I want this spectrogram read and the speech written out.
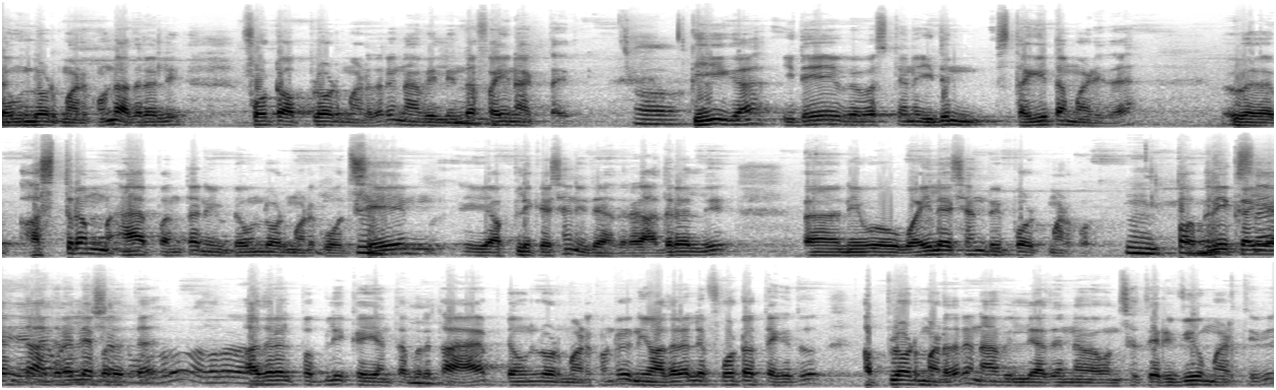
ಡೌನ್ಲೋಡ್ ಮಾಡ್ಕೊಂಡು ಅದರಲ್ಲಿ ಫೋಟೋ ಅಪ್ಲೋಡ್ ಮಾಡಿದ್ರೆ ನಾವು ಇಲ್ಲಿಂದ ಫೈನ್ ಆಗ್ತಾ ಇದ್ವಿ. ಈಗ ಇದೇ ವ್ಯವಸ್ಥೆನ ಇದನ್ನ ಸ್ಥಗಿತ ಮಾಡಿದೆ. ವ- ಅಸ್ತ್ರಂ ಆ್ಯಪ್ ಅಂತ ನೀವು ಡೌನ್ಲೋಡ್ ಮಾಡ್ಕೋಬೋದು. ಸೇಮ್ ಈ ಅಪ್ಲಿಕೇಶನ್ ಇದೆ ಅದರ ಅದರಲ್ಲಿ ನೀವು ವೈಲೇಷನ್ ರಿಪೋರ್ಟ್ ಮಾಡ್ಬೋದು. ಪಬ್ಲಿಕ್ ಐ ಅಂತ ಅದರಲ್ಲೇ ಬರುತ್ತೆ. ಅದರಲ್ಲಿ ಪಬ್ಲಿಕ್ ಐ ಅಂತ ಬರುತ್ತೆ. ಆ ಆ್ಯಪ್ ಡೌನ್ಲೋಡ್ ಮಾಡ್ಕೊಂಡ್ರೆ ನೀವು ಅದರಲ್ಲೇ ಫೋಟೋ ತೆಗೆದು ಅಪ್ಲೋಡ್ ಮಾಡಿದ್ರೆ ನಾವಿಲ್ಲಿ ಅದನ್ನ ಒಂದ್ಸತಿ ರಿವ್ಯೂ ಮಾಡ್ತೀವಿ.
